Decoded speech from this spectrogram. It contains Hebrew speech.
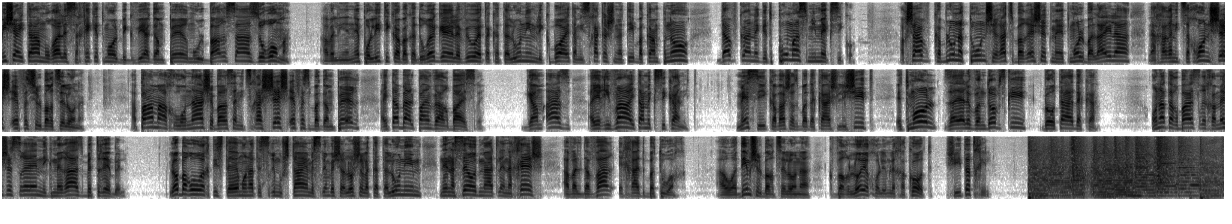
מי שהייתה אמורה לשחק אתמול בגביע גמפר מול ברסה זו רומא. אבל ענייני פוליטיקה בכדורגל הביאו את הקטלונים לקבוע את המשחק השנתי בקאמפ נו דווקא נגד פומאס ממקסיקו. עכשיו, קבלו נתון שרץ ברשת מאתמול בלילה לאחר הניצחון 6-0 של ברצלונה. הפעם האחרונה שברסה ניצחה 6-0 בגמפר הייתה ב-2014. גם אז היריבה הייתה מקסיקנית. מסי כבש אז בדקה השלישית, אתמול זה היה לבנדובסקי באותה הדקה. עונת 14-15 נגמרה אז בטראבל. לא ברור איך תסתיים עונת 22-23 של הקטלונים, ננסה עוד מעט לנחש, אבל דבר אחד בטוח, האוהדים של ברצלונה כבר לא יכולים לחכות שהיא תתחיל.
